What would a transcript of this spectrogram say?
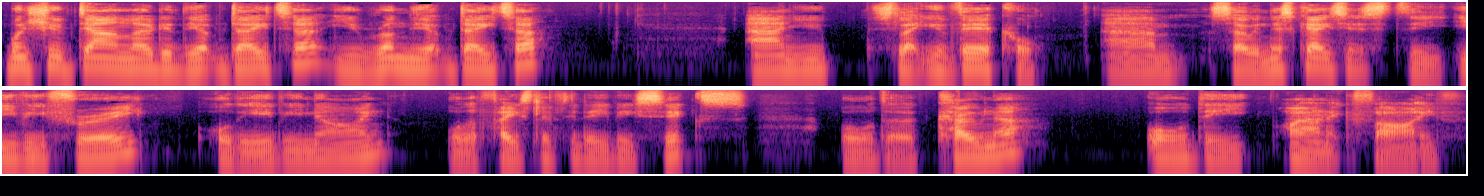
Once you've downloaded the updater, you run the updater and you select your vehicle. Um, so in this case, it's the EV3 or the EV9 or the facelifted EV6 or the Kona or the Ioniq 5.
